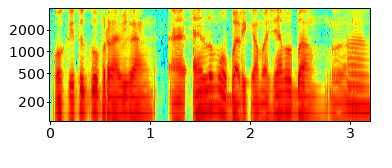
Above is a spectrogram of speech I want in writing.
waktu itu gue pernah bilang, eh, eh lu mau balik sama siapa bang? Gua bilang, Hmm.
